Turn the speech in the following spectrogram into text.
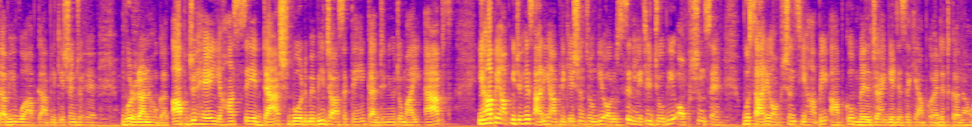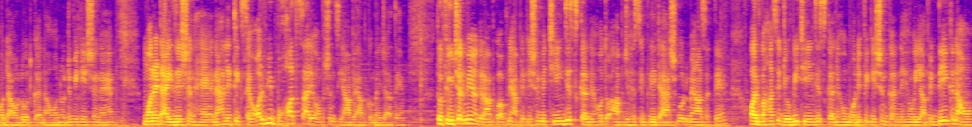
तभी वो आपका एप्लीकेशन जो है वो रन होगा। आप जो है यहाँ से डैशबोर्ड में भी जा सकते हैं। कंटिन्यू टू माई एप्स यहाँ पे आपकी जो है सारी एप्लीकेशन होंगी और उससे रिलेटेड जो भी ऑप्शन हैं, वो सारे ऑप्शन यहाँ पे आपको मिल जाएँगे। जैसे कि आपको एडिट करना हो डाउनलोड करना हो नोटिफिकेशन है मोनेटाइजेशन है एनालिटिक्स है, और भी बहुत सारे ऑप्शन यहाँ पे आपको मिल जाते हैं। तो फ्यूचर में अगर आपको अपने एप्लीकेशन में चेंजेस करने हो तो आप जो है सिंपली डैशबोर्ड में आ सकते हैं और वहाँ से जो भी चेंजेस करने हो मॉडिफिकेशन करने हो, या फिर देखना हो,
